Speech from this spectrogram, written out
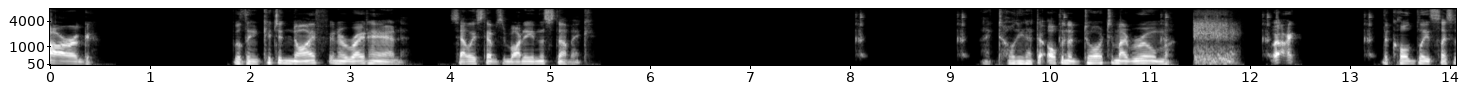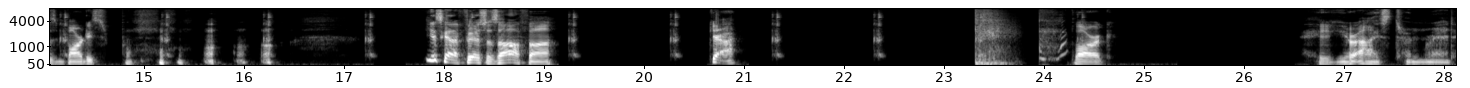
Arg. Wielding a kitchen knife in her right hand, Sally stabs Marty in the stomach. I told you not to open the door to my room. The cold blade slices Marty's. you just gotta finish this off, huh? Yeah. Clark. Hey, your eyes turn red.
